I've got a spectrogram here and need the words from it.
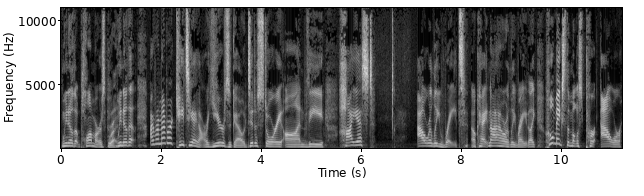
we know that plumbers, Right. we know that I remember KTAR years ago did a story on the highest hourly rate, okay? Not hourly rate. Like who makes the most per hour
